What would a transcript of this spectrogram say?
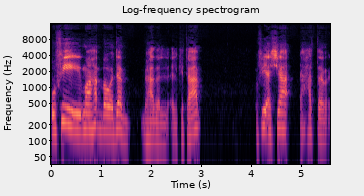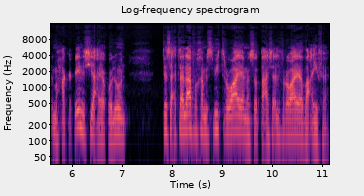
وفي ما هب ودب بهذا الكتاب وفي أشياء حتى المحققين الشيعة يقولون 9500 رواية من 16000 رواية ضعيفة.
